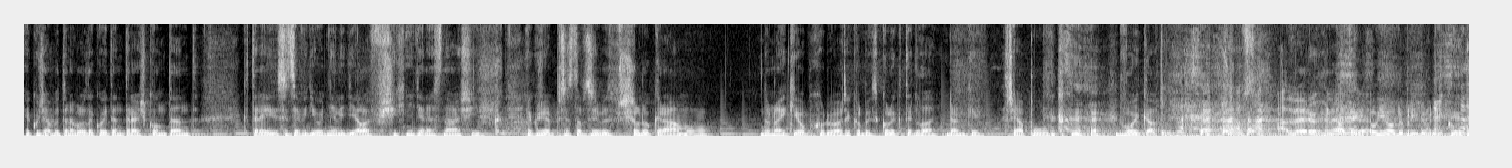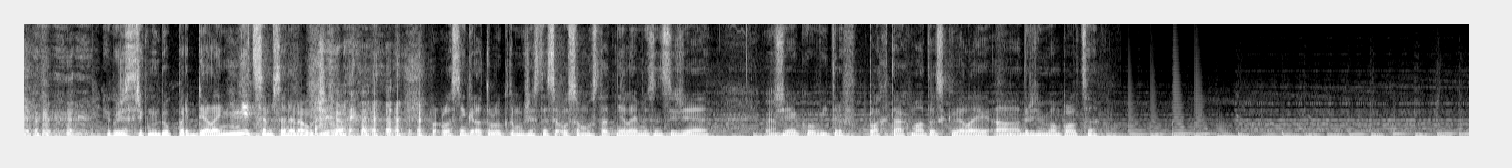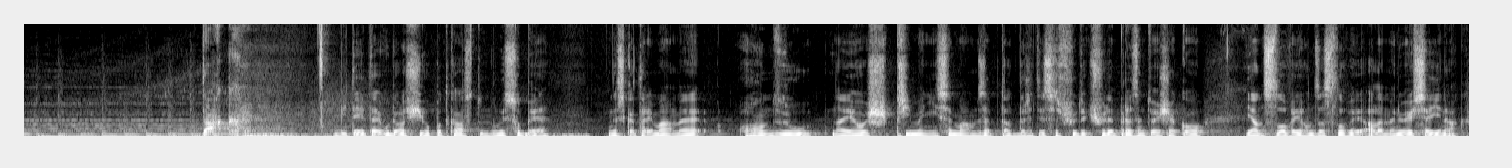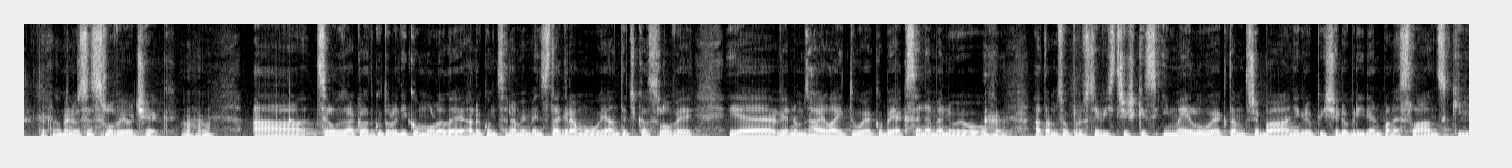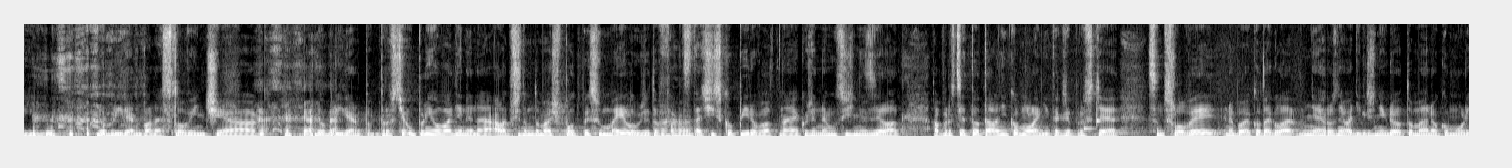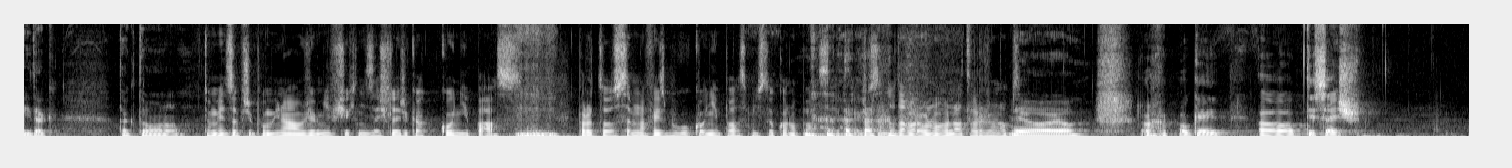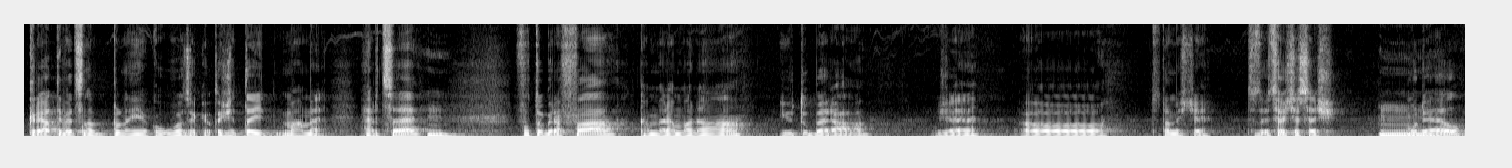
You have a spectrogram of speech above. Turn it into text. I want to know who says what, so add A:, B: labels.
A: Jakože aby to nebyl takový ten trash content, který sice vidí hodně lidí, ale všichni tě nesnáší. Jakože představ si, že bys přišel do krámu, do Nike obchodu a řekl bys, kolik tyhle, Danky? Tři a půl. Dvojka.
B: A beru hned.
A: A oh, jo, dobrý, dobrý, děkuji. Jakože si řeknu, do prdele, nic jsem se nenaučil. Vlastně gratuluju k tomu, že jste se osamostatnili, myslím si, že, že jako vítr v plachtách máte skvělej a držím vám palce.
C: Tak, vítejte u dalšího podcastu Nuly sobě. Dneska tady máme Honzu, na jehož příjmení se mám zeptat, protože ty se všude, všude prezentuješ jako Jan Slovy, Honza Slovy, ale jmenuješ se jinak. Tak
A: Jmenuji se Slovioček
C: Aha.
A: A celou základku to lidi komolili a dokonce na mém Instagramu jan.slovy je v jednom z highlightů, jakoby jak se nemenuju. A tam jsou prostě výstřižky z e-mailů, jak tam třeba někdo píše dobrý den pane Slánský, dobrý den pane Slovinčiak, dobrý den, prostě úplný hovadiny, ne, ale přitom to máš v podpisu mailu, že to Aha. fakt stačí skopírovat, ne, jakože nemusíš nic dělat. A prostě totální komolení, takže prostě jsem slovy, nebo jako takhle, mě hrozně vadí, když někdo to jméno komolí, tak tak to ono.
B: To mi něco připomíná, že mě všichni začali říkat konipas, proto jsem na Facebooku konipas místo konopásek, takže jsem to tam rovnou natvrdo napsal.
A: Jo, jo.
C: OK. Uh, ty seš kreativec na plný jako úvazek, jo. takže tady máme herce, hmm. fotografa, kameramana, youtubera, že? Uh, co tam ještě? Co, co ještě seš? Hmm. Model?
